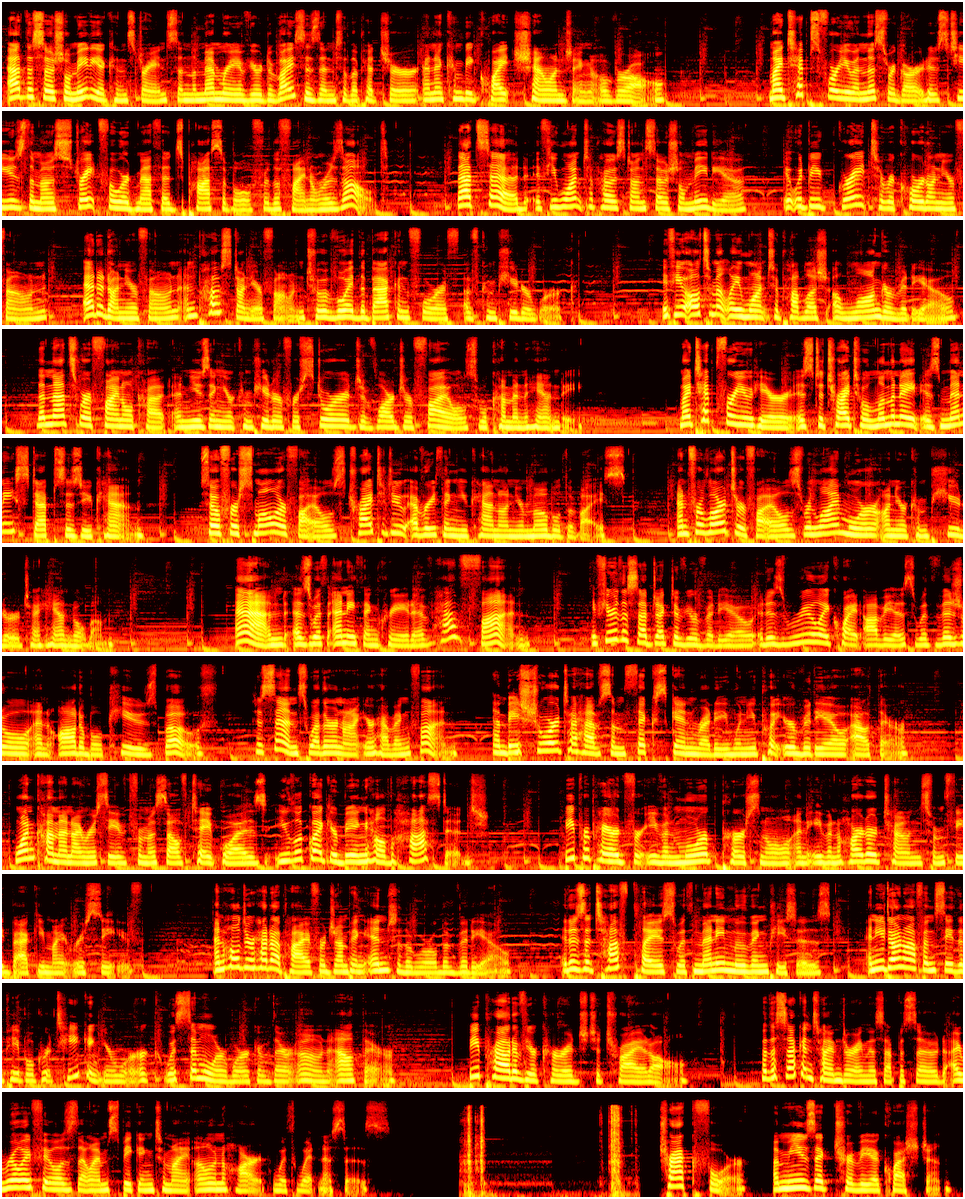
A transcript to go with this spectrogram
Add the social media constraints and the memory of your devices into the picture, and it can be quite challenging overall. My tips for you in this regard is to use the most straightforward methods possible for the final result. That said, if you want to post on social media, it would be great to record on your phone edit on your phone, and post on your phone to avoid the back and forth of computer work. If you ultimately want to publish a longer video, then that's where Final Cut and using your computer for storage of larger files will come in handy. My tip for you here is to try to eliminate as many steps as you can. So, for smaller files, try to do everything you can on your mobile device. And for larger files, rely more on your computer to handle them. And, as with anything creative, have fun. If you're the subject of your video, it is really quite obvious with visual and audible cues both to sense whether or not you're having fun. And be sure to have some thick skin ready when you put your video out there. One comment I received from a self tape was, You look like you're being held hostage. Be prepared for even more personal and even harder tones from feedback you might receive. And hold your head up high for jumping into the world of video. It is a tough place with many moving pieces, and you don't often see the people critiquing your work with similar work of their own out there. Be proud of your courage to try it all. For the second time during this episode, I really feel as though I'm speaking to my own heart with witnesses. Track 4 A Music Trivia Question.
